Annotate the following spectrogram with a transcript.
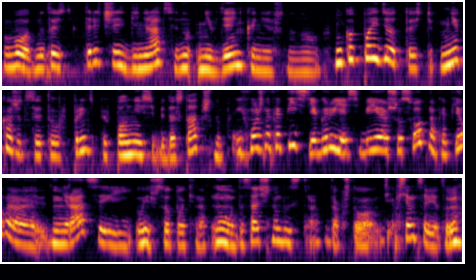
Вот. Ну, то есть, 36 генераций, ну, не в день, конечно, но... Ну, как пойдет. То есть, мне кажется, этого, в принципе, вполне себе достаточно. Их можно копить. Я говорю, я себе 600 накопила генераций, ой, 600 токенов, ну, достаточно быстро. Так что всем советую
